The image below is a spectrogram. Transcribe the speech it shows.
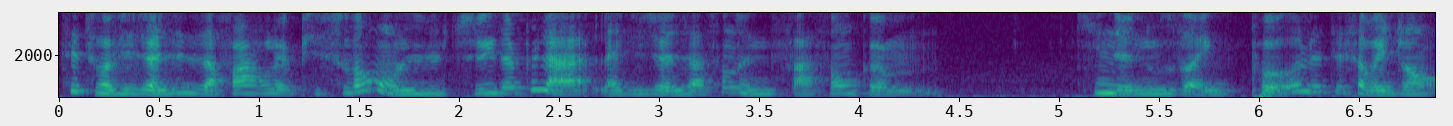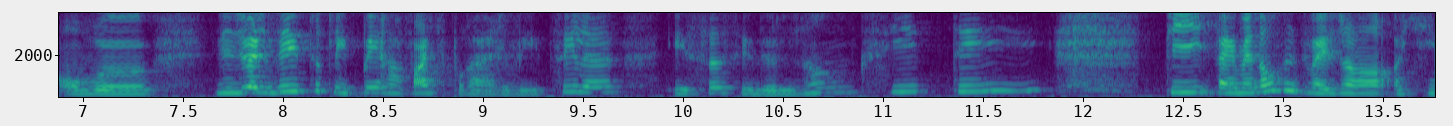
sais, tu vas visualiser des affaires, puis souvent, on utilise un peu la visualisation d'une façon comme qui ne nous aide pas. Là, ça va être genre, on va visualiser toutes les pires affaires qui pourraient arriver. sais là, et ça, c'est de l'anxiété. Puis, fait maintenant, tu vas être genre, OK,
